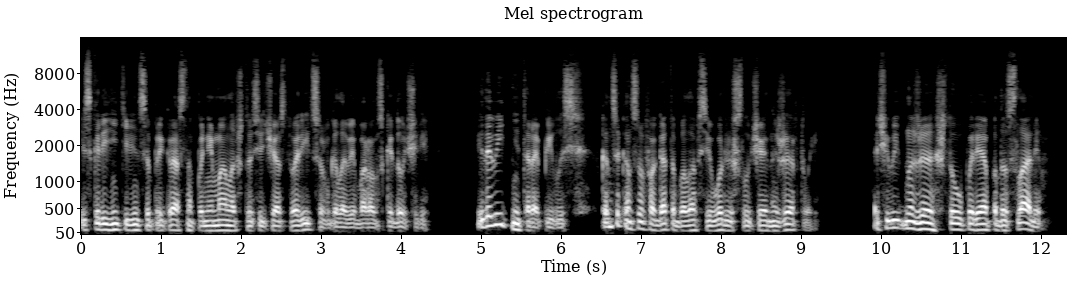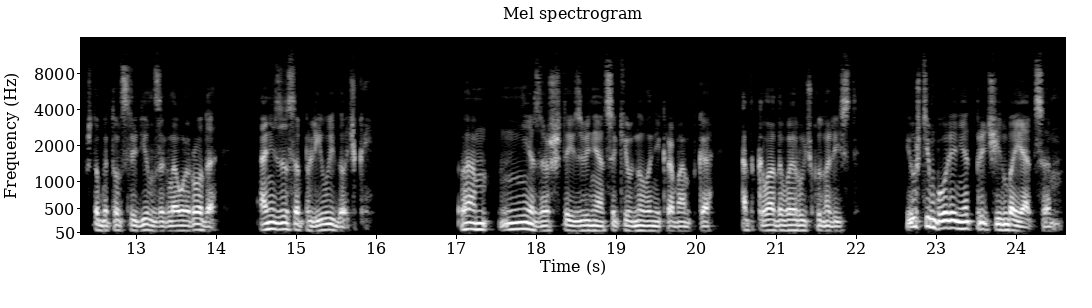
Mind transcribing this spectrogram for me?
Искоренительница прекрасно понимала, что сейчас творится в голове баронской дочери, и давить не торопилась. В конце концов, Агата была всего лишь случайной жертвой. Очевидно же, что упыря подослали, чтобы тот следил за главой рода, а не за сопливой дочкой. «Вам не за что извиняться», — кивнула некромантка, откладывая ручку на лист. «И уж тем более нет причин бояться.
